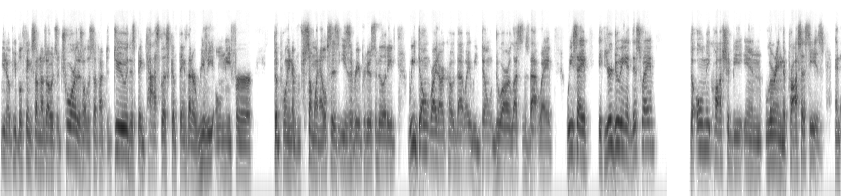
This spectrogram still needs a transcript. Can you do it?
you know, people think sometimes, oh, it's a chore. There's all this stuff I have to do, this big task list of things that are really only for the point of someone else's ease of reproducibility. We don't write our code that way. We don't do our lessons that way. We say, if you're doing it this way, the only cost should be in learning the processes, and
